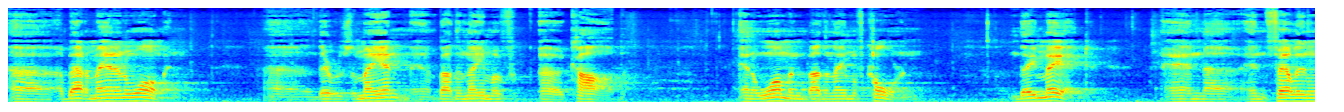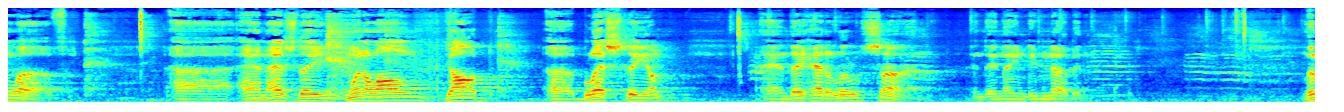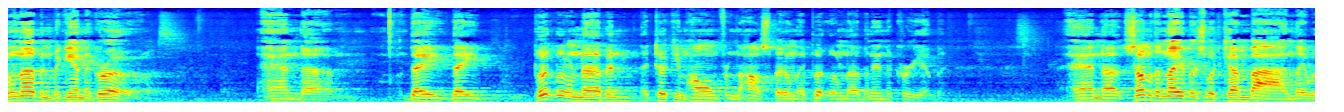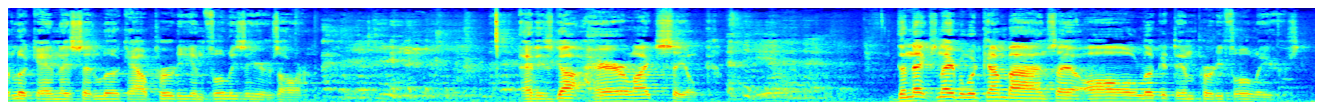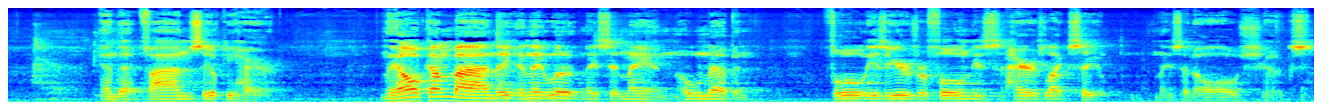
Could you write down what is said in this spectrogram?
uh, about a man and a woman. Uh, there was a man uh, by the name of uh, Cobb and a woman by the name of Corn. They met and, uh, and fell in love. and as they went along, God blessed them and they had a little son, and they named him Nubbin. Little Nubbin began to grow, and uh, they they put little Nubbin. They took him home from the hospital, and they put little Nubbin in the crib. And uh, some of the neighbors would come by, and they would look at him. They said, "Look how pretty and full his ears are." and he's got hair like silk the next neighbor would come by and say, Oh, look at them pretty full ears and that fine silky hair. And they all come by and they, and they look and they said, Man, old Nubbin, full, his ears were full and his hair's like silk. And they said, Oh, shucks.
